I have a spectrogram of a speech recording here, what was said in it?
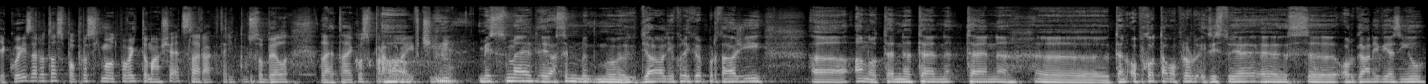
Děkuji za dotaz, poprosím o odpověď Tomáše Etzlera, který působil léta jako zpravodaj v Číně. My jsme, já jsem dělal několik reportáží, uh, ano, ten, ten, ten, uh, ten obchod tam opravdu existuje uh, s orgány vězňů.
